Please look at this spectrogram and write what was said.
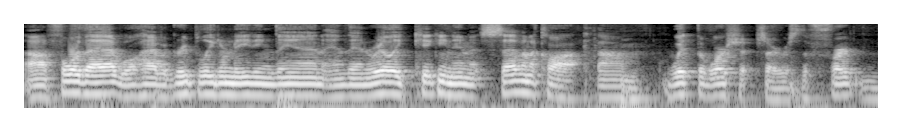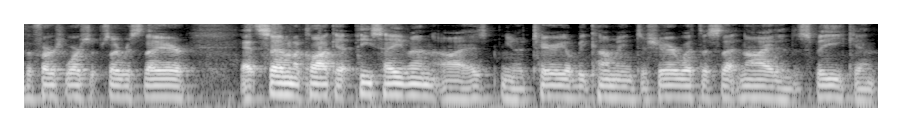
Uh, for that, we'll have a group leader meeting then, and then really kicking in at seven o'clock um, with the worship service. The the first worship service there at seven o'clock at Peacehaven. Uh, as you know, Terry will be coming to share with us that night and to speak. And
